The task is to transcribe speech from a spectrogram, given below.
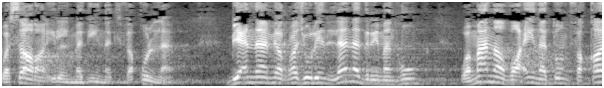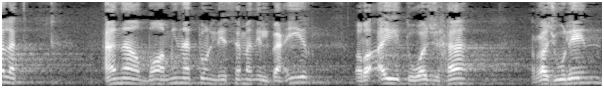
وسار إلى المدينة. فقلنا بعنا من رجل لا ندري من هو. ومعنا ضعينة فقالت أنا ضامنة لثمن البعير رأيت وجه رجل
